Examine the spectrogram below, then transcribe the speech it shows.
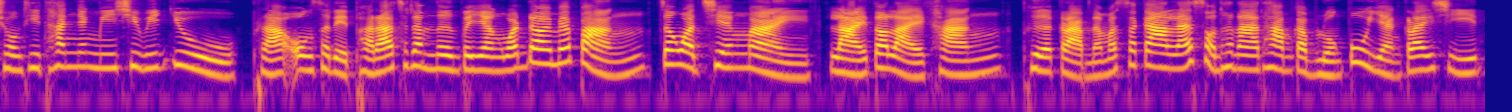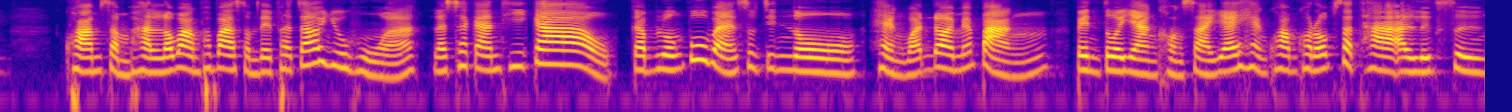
ช่วงที่ท่านยังมีชีวิตอยู่ พระองค์เสด็จพระราชดำเนินไปยังวัดดอยแม่ปัง จังหวัดเชียงใหม่ หลายต่อหลายครั้ง เพื่อกราบนมัสการและสนทนาธรรมกับหลวงปู่อย่างใกล้ชิด ความสัมพันธ์ระหว่างพระบาทสมเด็จพระเจ้าอยู่หัว รัชกาลที่ 9 กับหลวงปู่แหวนสุจินโน แห่งวัดดอยแม่ปัง เป็นตัวอย่างของสายใยแห่งความเคารพศรัทธาอันลึกซึ้ง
